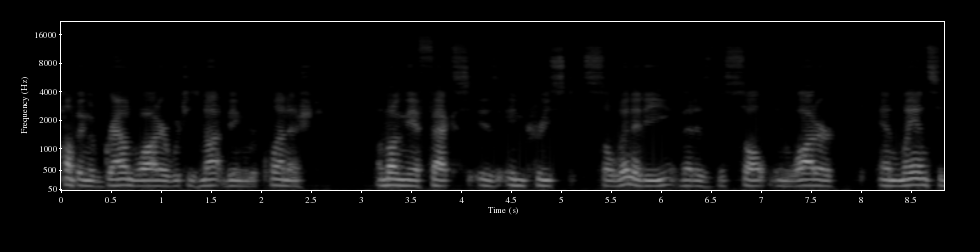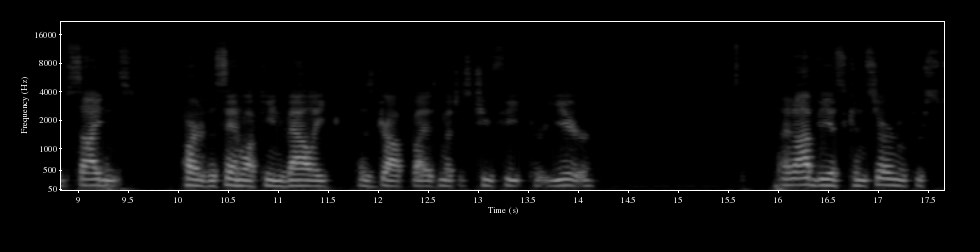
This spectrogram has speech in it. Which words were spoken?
pumping of groundwater, which is not being replenished. Among the effects is increased salinity, that is, the salt in water, and land subsidence. Part of the San Joaquin Valley has dropped by as much as two feet per year. An obvious concern with res-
